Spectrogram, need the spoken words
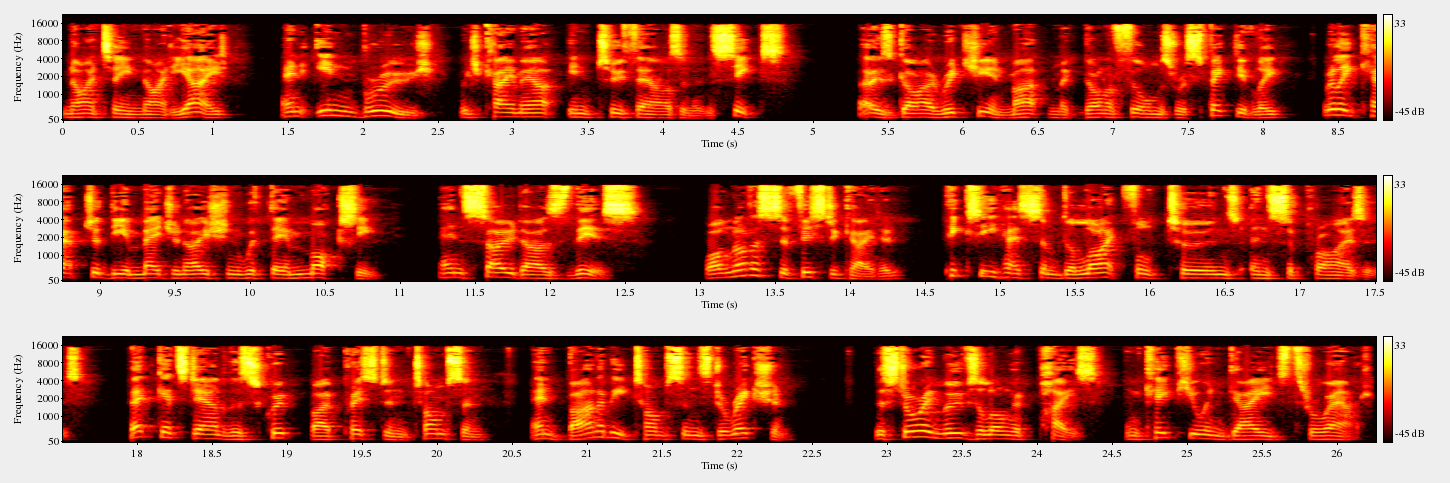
1998, and In Bruges, which came out in 2006. Those Guy Ritchie and Martin McDonagh films, respectively, really captured the imagination with their moxie, and so does this. While not as sophisticated, Pixie has some delightful turns and surprises. That gets down to the script by Preston Thompson and Barnaby Thompson's direction. The story moves along at pace and keeps you engaged throughout.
